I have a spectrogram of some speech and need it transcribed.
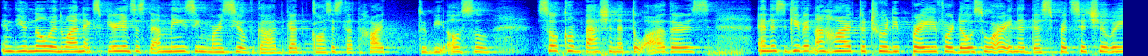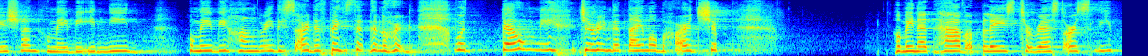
And you know, when one experiences the amazing mercy of God, God causes that heart to be also so compassionate to others and is given a heart to truly pray for those who are in a desperate situation, who may be in need, who may be hungry. These are the things that the Lord would tell me during the time of hardship, who may not have a place to rest or sleep.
